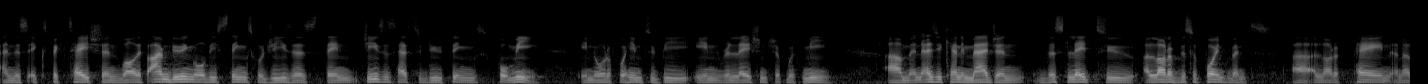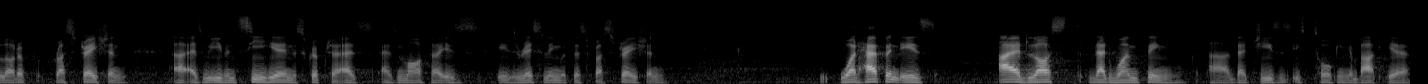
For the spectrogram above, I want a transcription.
and this expectation well, if I'm doing all these things for Jesus, then Jesus has to do things for me in order for Him to be in relationship with me. Um, and as you can imagine, this led to a lot of disappointment, uh, a lot of pain, and a lot of frustration, uh, as we even see here in the scripture as, as Martha is is wrestling with this frustration. What happened is I had lost that one thing uh, that Jesus is talking about here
